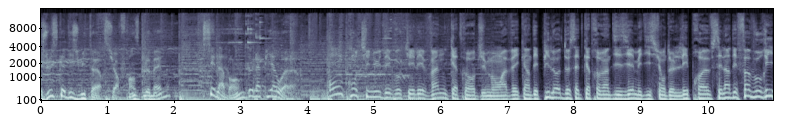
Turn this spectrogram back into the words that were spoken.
Jusqu'à 18h sur France Bleu Maine, c'est la bande de l'Happy Hour. On continue d'évoquer les 24 heures du Mans avec un des pilotes de cette 90e édition de l'épreuve. C'est l'un des favoris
